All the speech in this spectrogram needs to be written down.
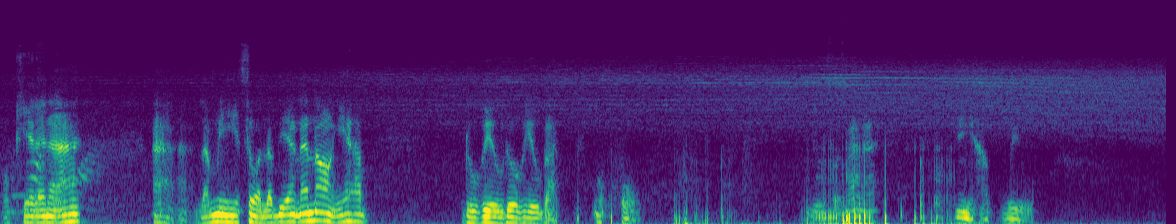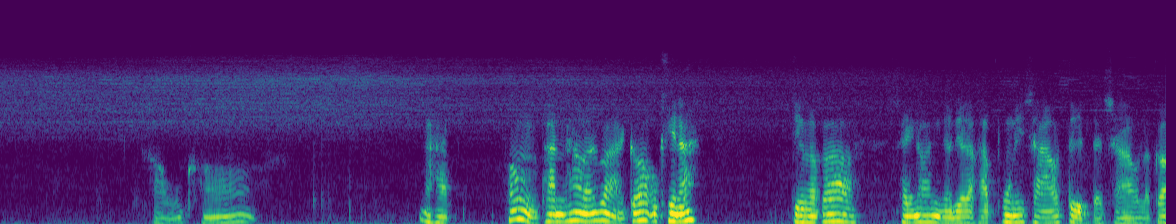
โอเคเลยนะ อ่า แล้วมีส่วนระเบียงด้านนอกอย่างนี้ยครับ ดูวิวดูวิวก่อนโอ้โหวิวสวยมากนะ นี่ครับวิว เขาคอนะครับห้องพันห้าร้อยบาทก็โอเคนะ จริงเราก็ใช้นอนอย่างเดียวแหละครับ พรุ่งนี้เช้าตื่นแต่เช้าแล้วก็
